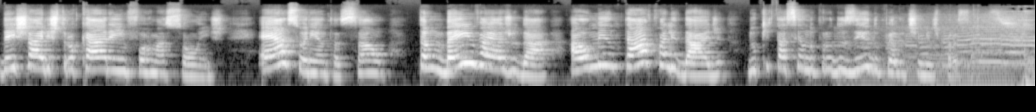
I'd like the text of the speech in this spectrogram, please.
deixar eles trocarem informações. Essa orientação também vai ajudar a aumentar a qualidade do que está sendo produzido pelo time de processos.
